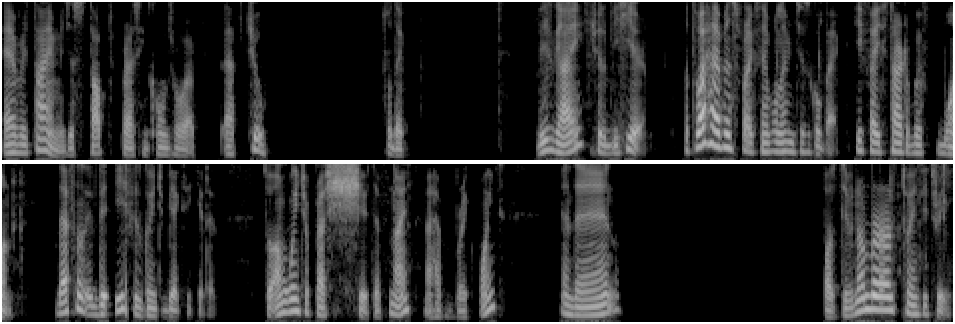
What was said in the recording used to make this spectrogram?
every time. I just stopped pressing Control F, F2. So the this guy should be here. But what happens, for example, let me just go back. If I start with 1, definitely the if is going to be executed. So I'm going to press Shift F9. I have a breakpoint. And then positive number 23.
